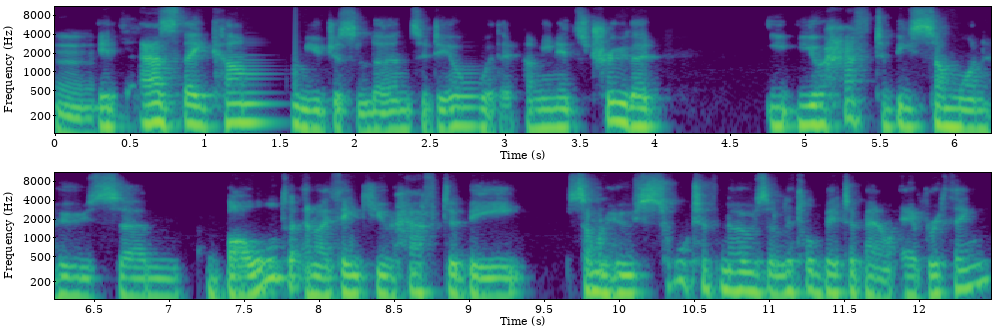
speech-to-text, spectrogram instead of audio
Mm. It's as they come. You just learn to deal with it. I mean, it's true that y- you have to be someone who's um, bold, and I think you have to be someone who sort of knows a little bit about everything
